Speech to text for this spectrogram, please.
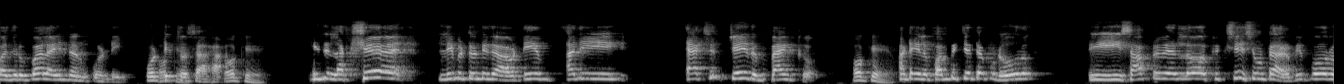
పది రూపాయలు అయింది అనుకోండి వడ్డీతో. సహా. ఓకే. ఇది లక్షే లిమిట్ ఉంది కాబట్టి అది యాక్సెప్ట్ చేయదు బ్యాంక్. ఓకే. అంటే వీళ్ళు పంపించేటప్పుడు ఈ సాఫ్ట్వేర్లో ఫిక్స్ చేసి ఉంటారు. బిఫోర్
